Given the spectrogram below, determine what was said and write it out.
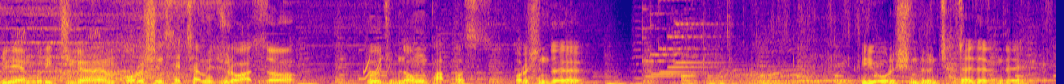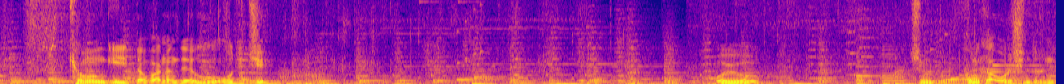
윌리엄, 우리 지금 어르신 세참 해 주러 왔어. 요즘 너무 바빴어, 어르신들. 이 어르신들은 잦아야 되는데. 경운기 있다고 하는데, 이거 어딨지? 어휴. 지금 보니까 어르신들은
